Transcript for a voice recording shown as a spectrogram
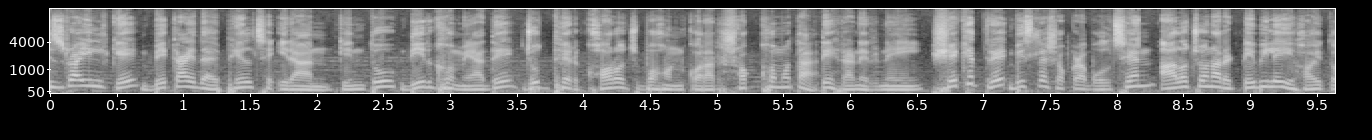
ইসরায়েলকে বেকায়দায় ফেলছে ইরান, কিন্তু দীর্ঘমেয়াদে যুদ্ধের খরচ বহন করার সক্ষমতা তেহরানের নেই। সেক্ষেত্রে বিশ্লেষকরা বলছেন, আলোচনার টেবিলেই হয়তো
